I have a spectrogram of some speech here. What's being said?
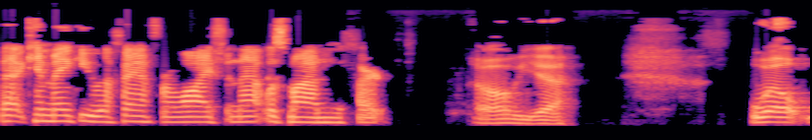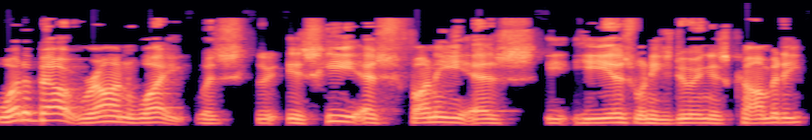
that can make you a fan for life. And that was mine with her. Oh yeah. Well, what about Ron White? Was is he as funny as he he is when he's doing his comedy?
